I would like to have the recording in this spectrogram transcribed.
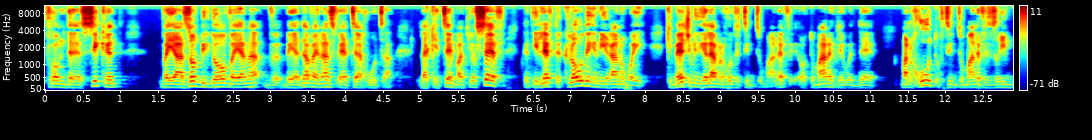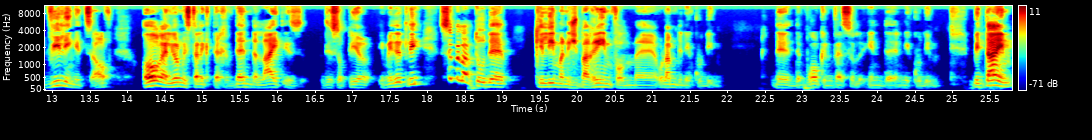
from the secret, ויעזוב בגדו בידיו וינס ויצא החוצה. לקיצי בת יוסף, that he left the clothing and he ran away. כי בעת שמתגלה המלכות זה צמצום א', automatically with the מלכות of צמצום א' is revealing itself, אור העליון מסתלק תכף, then the light is disappear immediately, similar to the כלים הנשברים from uh, עולם דניקודים, the, the broken vessel in the ניקודים. בינתיים,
